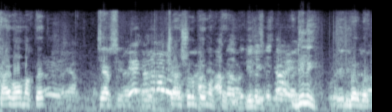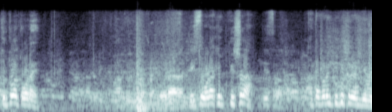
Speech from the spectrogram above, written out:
काय भाव मागतायत? चारशे. चारशे रुपये मागतायत. दिली बरं बरं. कितवा तोडा आहे? किती? तिसरा? आतापर्यंत किती क्रेट गेले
